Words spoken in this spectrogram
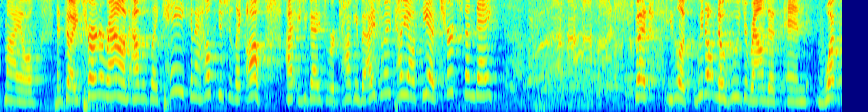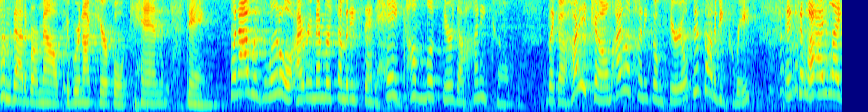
smile. And so I turn around. I was like, hey, can I help you? She's like, oh, I, you guys were talking, but I just want to tell you, I'll see you at church Sunday. But look, we don't know who's around us, and what comes out of our mouth, if we're not careful, can sting. When I was little, I remember somebody said, Hey, come look, there's a honeycomb. It's like a honeycomb. I love honeycomb cereal. This ought to be great. And so I like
